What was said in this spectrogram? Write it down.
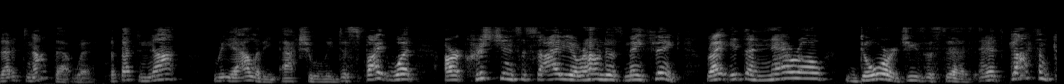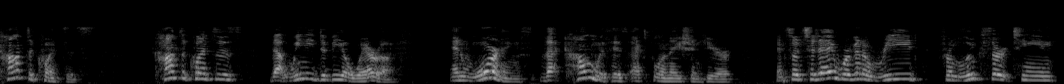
that it's not that way, that that's not reality, actually, despite what our Christian society around us may think, right? It's a narrow door, Jesus says, and it's got some consequences. Consequences that we need to be aware of and warnings that come with his explanation here. And so today we're going to read from Luke 13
